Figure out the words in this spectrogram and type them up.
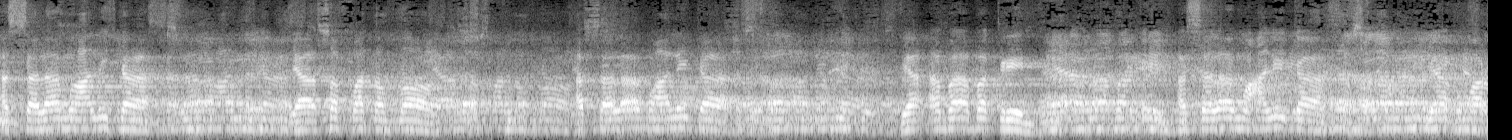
Assalamu alayka Ya safwat Allah Assalamu alayka Ya Aba Bakrin. Assalamu alayka Ya Umar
